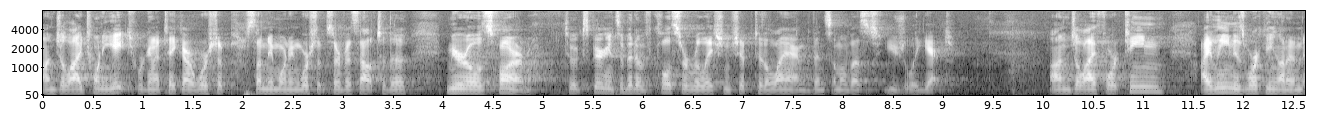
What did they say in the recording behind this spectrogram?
On July 28th, we're going to take our worship, Sunday morning worship service out to the Muro's farm to experience a bit of closer relationship to the land than some of us usually get. On July 14, Eileen is working on an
